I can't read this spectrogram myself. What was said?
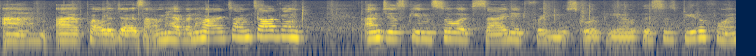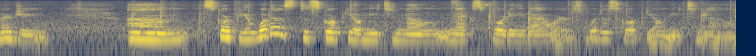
Um, I apologize. I'm having a hard time talking. I'm just getting so excited for you, Scorpio. This is beautiful energy. Um, Scorpio, what else does Scorpio need to know next 48 hours? What does Scorpio need to know?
